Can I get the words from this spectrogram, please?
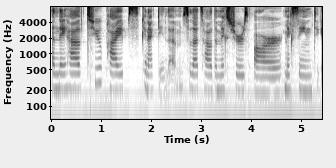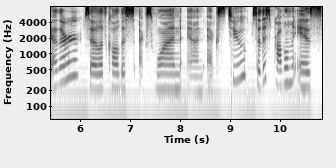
and they have two pipes connecting them. So that's how the mixtures are mixing together so let's call this x1 and x2. So this problem is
